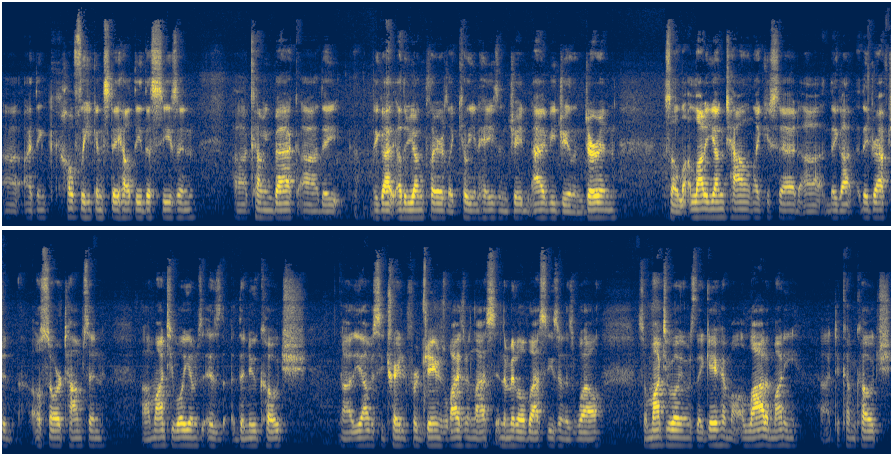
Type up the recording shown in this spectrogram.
Uh, I think hopefully he can stay healthy this season. Uh, coming back, uh, they they got other young players like Killian Hayes and Jaden Ivey, Jalen Duren. So a lot of young talent, like you said. Uh, they got they drafted Ausar Thompson. Uh, Monty Williams is the new coach. Uh, they obviously traded for James Wiseman last in the middle of last season as well. So Monty Williams, they gave him a, lot of money uh, to come coach.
